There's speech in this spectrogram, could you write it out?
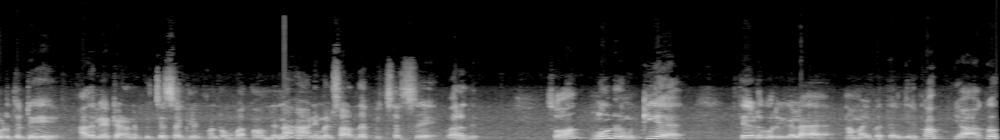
கொடுத்துட்டு அது ரிலேட்டடான பிக்சர்ஸை கிளிக் பண்ணுறோம் பார்த்தோம் அப்படின்னா அனிமல் சார்ந்த பிக்சர்ஸு வருது. ஸோ மூன்று முக்கிய தேடுபொறிகளை நம்ம இப்போ தெரிஞ்சிருக்கோம். யாகு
